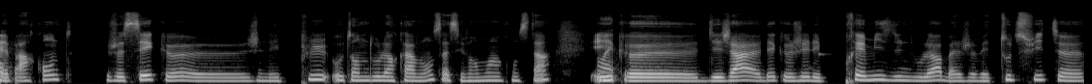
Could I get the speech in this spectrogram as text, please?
Mais par contre, je sais que euh, je n'ai plus autant de douleur qu'avant, ça c'est vraiment un constat. Et que déjà, dès que j'ai les prémices d'une douleur, bah, je vais tout de suite euh,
